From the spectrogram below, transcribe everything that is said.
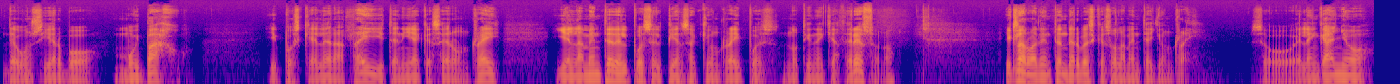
de un siervo muy bajo y pues que él era rey y tenía que ser un rey y en la mente de él pues él piensa que un rey pues no tiene que hacer eso, ¿no? Y claro, ha de entender ves que solamente hay un rey. So, el engaño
